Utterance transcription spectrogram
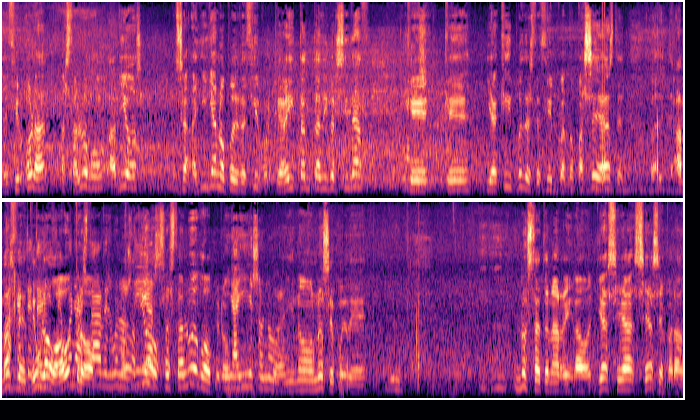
de decir hola, hasta luego, adiós. O sea, allí ya no puedes decir porque hay tanta diversidad que, que- y aquí puedes decir cuando paseas, te- además de, de un lado a dice, "Buenas otro. tardes, buenos "Oh, días". Adiós, hasta luego, pero Y ahí eso no. ahí no, no se puede. No está tan arraigado, ya se ha, se ha separado.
